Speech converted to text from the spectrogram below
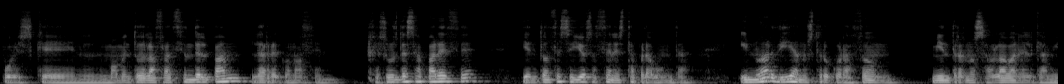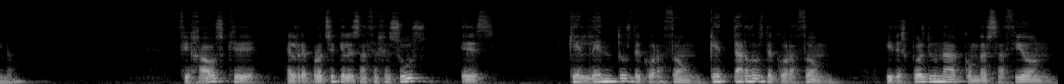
pues que en el momento de la fracción del pan le reconocen. Jesús desaparece y entonces ellos hacen esta pregunta. ¿Y no ardía nuestro corazón mientras nos hablaba en el camino? Fijaos que el reproche que les hace Jesús es qué lentos de corazón, qué tardos de corazón. Y después de una conversación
